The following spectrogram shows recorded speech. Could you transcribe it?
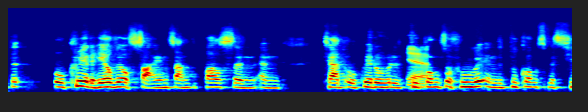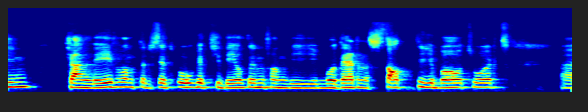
de- ook weer heel veel science aan te passen. En het gaat ook weer over de toekomst, of hoe we in de toekomst misschien gaan leven. Want er zit ook het gedeelte in van die moderne stad die gebouwd wordt. Eh,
